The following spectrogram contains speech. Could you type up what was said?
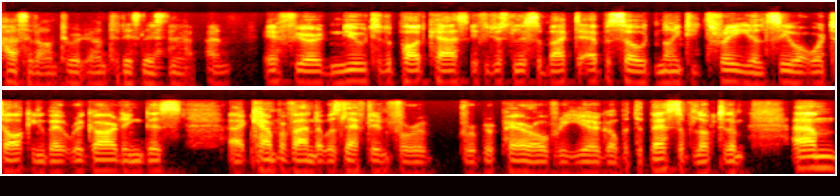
pass it on to on to this listener. Yeah. And if you're new to the podcast, if you just listen back to episode 93, you'll see what we're talking about regarding this uh, camper van that was left in for, for repair over a year ago. But the best of luck to them. Um,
